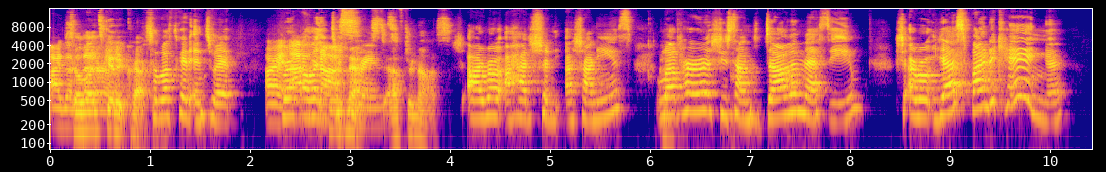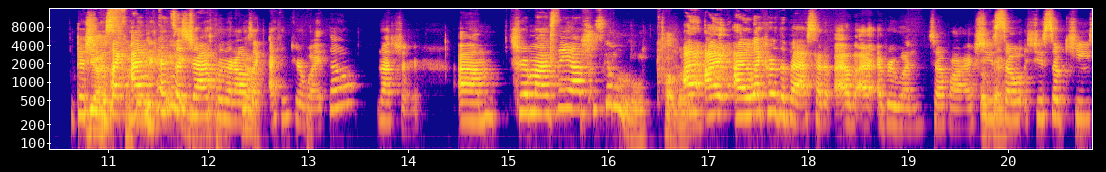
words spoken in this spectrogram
I go So let's get it cracking. So let's get into it. All right, Brooke, after let you Who's do Nas. next? After Nas. I wrote. I had Shan- uh, Siânnise. Love her. She sounds dumb and messy. She- I wrote, yes, find a king. Because she Yes, was like, I'm Princess king. Jasmine, and I was Yeah. like, I think you're white though. Not sure. Um, she reminds me of. She's got a little color. I, I, I like her the best out of, of everyone so far. She's Okay. so she's so cute,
